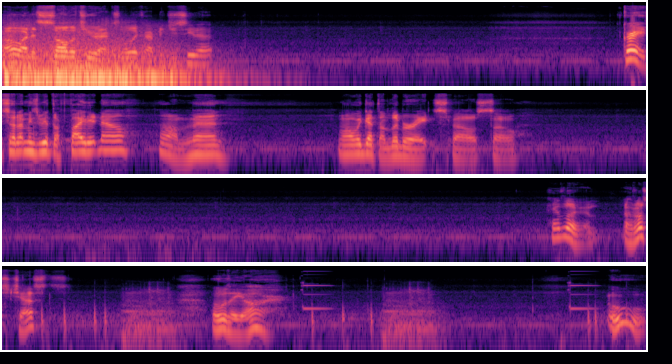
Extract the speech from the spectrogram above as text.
Oh, I just saw the T-Rex. Holy crap, did you see that? Great, so that means we have to fight it now? Oh, man. Well, we got the Liberate spells, so... Hey, look. Are those chests? Oh, they are. Ooh.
